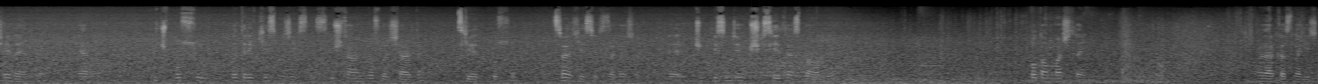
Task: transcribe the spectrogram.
şey dayanıyor. Yani 3 boss'u da direkt kesmeyeceksiniz. 3 tane boss var içeride. İskelet boss'u. Sırayla keseceksiniz arkadaşlar. Ee, çünkü kesince küçük iskeletler spawn oluyor. Soldan başlayın. Hemen arkasına geçin.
